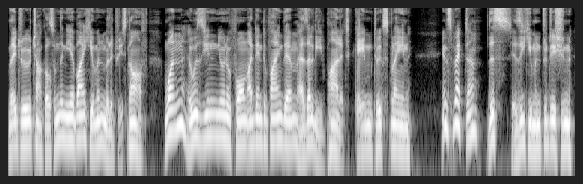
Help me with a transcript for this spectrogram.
They drew chuckles from the nearby human military staff. One, who was in uniform identifying them as a lead pilot, came to explain. Inspector, this is a human tradition.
